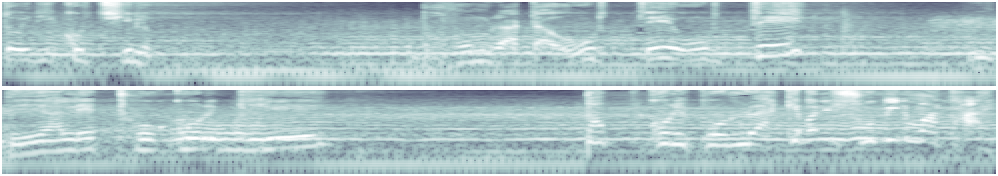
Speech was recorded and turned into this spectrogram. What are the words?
তৈরি করছিল। ভোমরাটা উঠতে উঠতে দেয়ালে ঠোকর খেয়ে টপ করে পড়ল একেবারে সুবির মাথায়।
